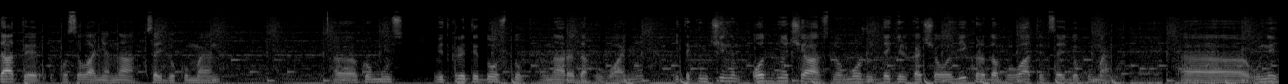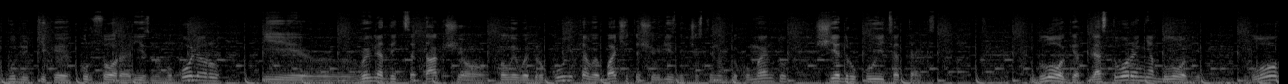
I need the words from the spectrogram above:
дати посилання на цей документ е, комусь, відкрити доступ на редагування, і таким чином одночасно можуть декілька чоловік редагувати цей документ. Е, у них будуть тільки курсори різного кольору, і е, виглядить це так, що коли ви друкуєте, ви бачите, що в різних частинах документу ще друкується текст. Блогер для створення блогів. Блог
